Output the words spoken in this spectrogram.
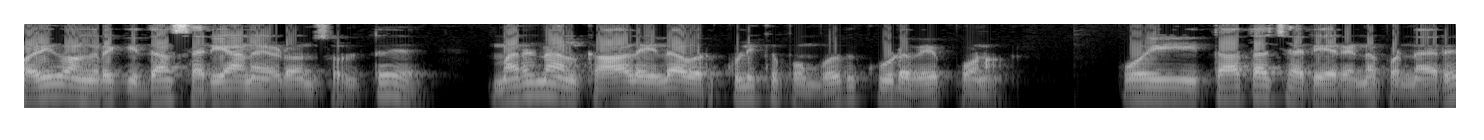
பழி வாங்குறதுக்கு இதுதான் சரியான இடம்னு சொல்லிட்டு மறுநாள் காலையில் அவர் குளிக்க போகும்போது கூடவே போனான். போய் தாத்தாச்சாரியார் என்ன பண்ணார்?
